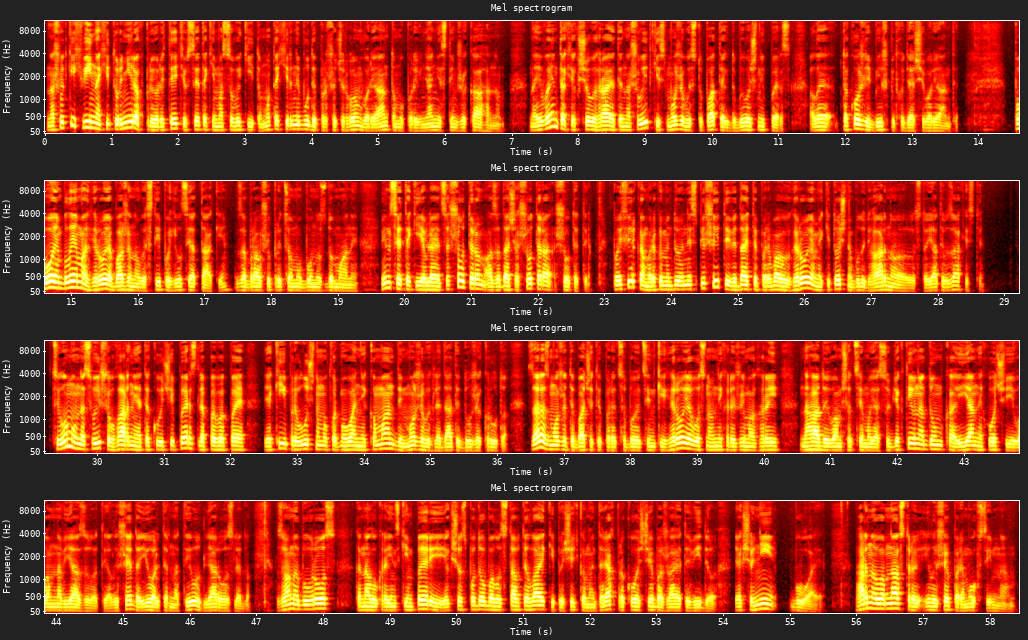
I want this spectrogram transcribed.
На швидких війнах і турнірах в пріоритеті все-таки масовики, тому Тахір не буде першочерговим варіантом у порівнянні з тим же Каганом. На івентах, якщо ви граєте на швидкість, може виступати як добивочний перс, але також є більш підходящі варіанти. По емблемах героя бажано вести по гілці атаки, забравши при цьому бонус до мани. Він все-таки являється шотером, а задача шотера шотити. По ефіркам рекомендую не спішити, віддайте перевагу героям, які точно будуть гарно стояти в захисті. В цілому в нас вийшов гарний атакуючий перс для ПВП, який при влучному формуванні команди може виглядати дуже круто. Зараз можете бачити перед собою оцінки героя в основних режимах гри. Нагадую вам, що це моя суб'єктивна думка, і я не хочу її вам нав'язувати, а лише даю альтернативу для розгляду. З вами був Рос, канал Української імперії. Якщо сподобалось, ставте лайк і пишіть в коментарях, про кого ще бажаєте відео. Якщо ні, буває. Гарного вам настрою і лише перемог всім нам.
